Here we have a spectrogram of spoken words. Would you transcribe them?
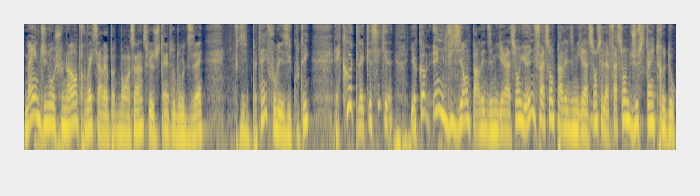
Même Gino Chouinard trouvait que ça n'avait pas de bon sens, ce que Justin Trudeau disait. Il dit, peut-être il faut les écouter. Écoute, là, qu'est-ce y a? Comme une vision de parler d'immigration. Il y a une façon de parler d'immigration, c'est la façon de Justin Trudeau.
